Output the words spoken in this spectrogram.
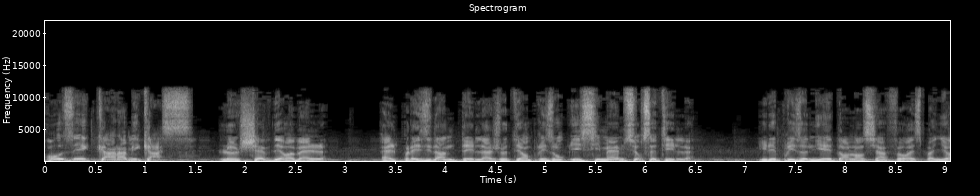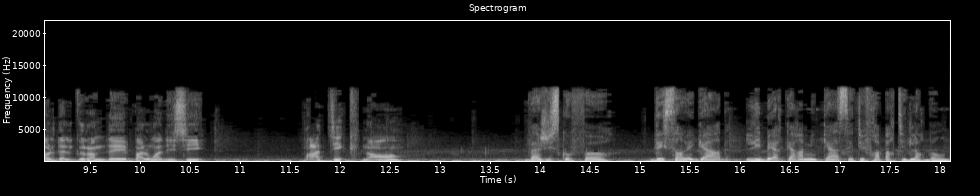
José Caramicas, le chef des rebelles. El Presidente l'a jeté en prison ici même sur cette île. Il est prisonnier dans l'ancien fort espagnol d'El Grande, pas loin d'ici. Pratique, non? Va jusqu'au fort, descends les gardes, libère Karamicas et tu feras partie de leur bande.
